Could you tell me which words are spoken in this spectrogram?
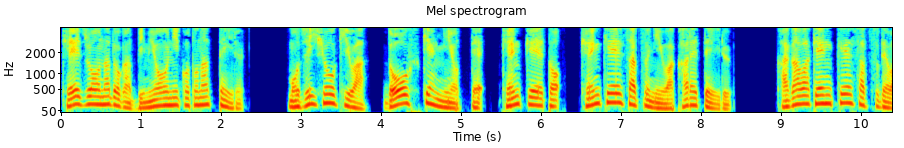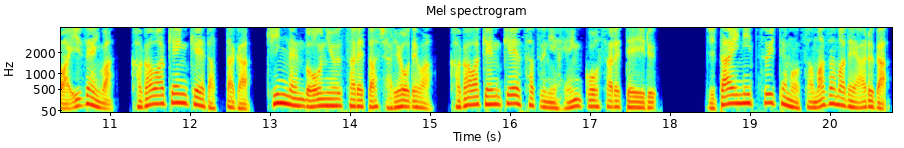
形状などが微妙に異なっている。文字表記は道府県によって県警と県警察に分かれている。香川県警察では以前は香川県警だったが、近年導入された車両では香川県警察に変更されている。事態についても様々であるが、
